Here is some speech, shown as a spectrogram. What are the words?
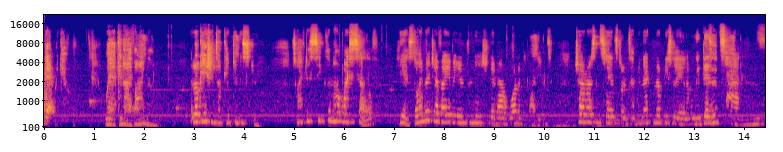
There we go. Where can I find them? The locations are kept a mystery, so I have to seek them out myself. Yes, though I might have valuable information about one of the Guardians. Tremors and sandstorms have been acting up recently along the desert sands.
